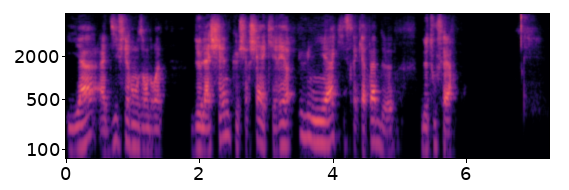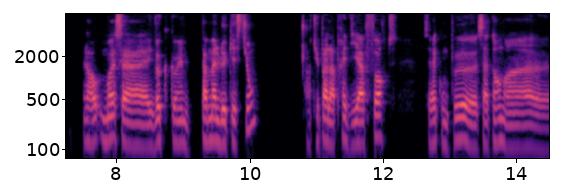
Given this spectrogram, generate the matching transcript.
IA à différents endroits de la chaîne que chercher à acquérir une IA qui serait capable de tout faire. Alors, moi, ça évoque quand même pas mal de questions. Alors, tu parles après d'IA forte. C'est vrai qu'on peut euh, s'attendre à euh,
